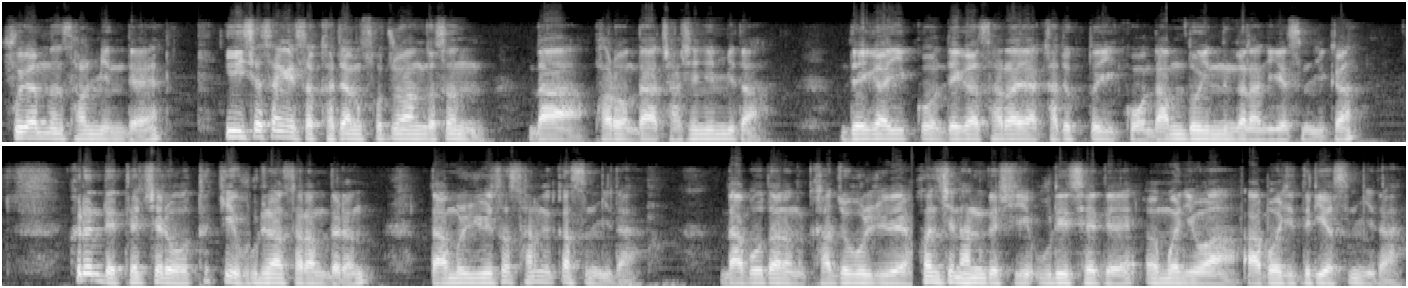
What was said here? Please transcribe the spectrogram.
후회 없는 삶인데 이 세상에서 가장 소중한 것은 나, 바로 나 자신입니다. 내가 있고 내가 살아야 가족도 있고 남도 있는 것 아니겠습니까? 그런데 대체로 특히 우리나라 사람들은 남을 위해서 사는 것 같습니다. 나보다는 가족을 위해 헌신한 것이 우리 세대 어머니와 아버지들이었습니다.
